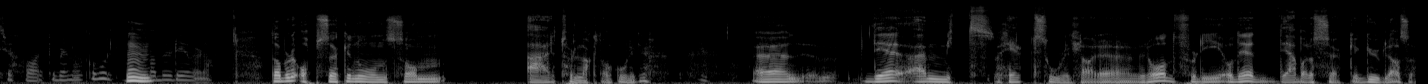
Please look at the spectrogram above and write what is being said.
tror jeg har et problem med alkohol. Mm. Hva bør du gjøre da? Da bør du oppsøke noen som er tørrlagte alkoholikere. Eh, det er mitt helt soleklare råd, fordi, og det, det er bare å søke, google altså,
